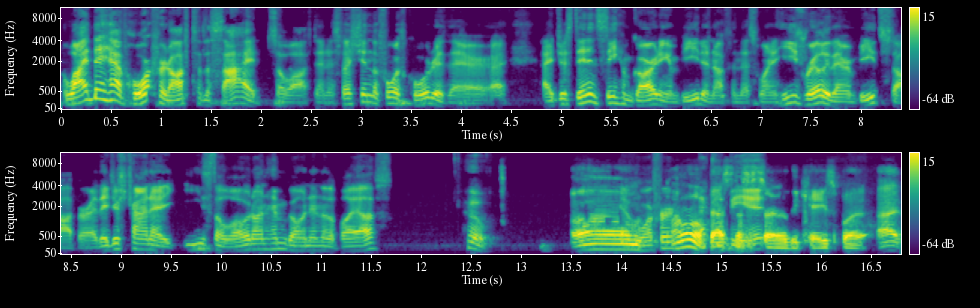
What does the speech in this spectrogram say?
why'd they have Horford off to the side so often, especially in the fourth quarter there? I, I just didn't see him guarding Embiid enough in this one. And he's really their Embiid stopper. Are they just trying to ease the load on him going into the playoffs? Who? Um, Horford? I don't know That if that's could be it. necessarily the case, but I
